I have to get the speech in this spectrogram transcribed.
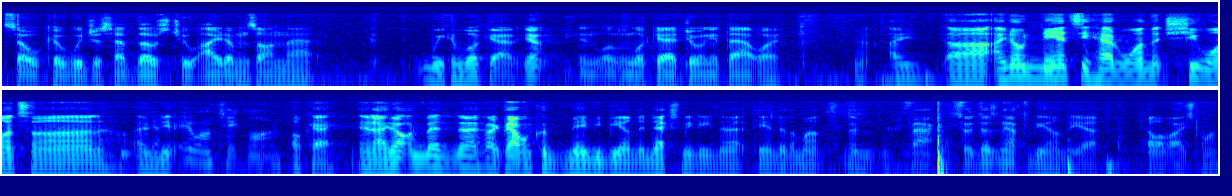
So could we just have those two items on that? We can look at it, yep. And lo- look at doing it that way? I, uh, I know Nancy had one that she wants on. I ne- It won't take long. Okay, and I don't, matter of fact, that one could maybe be on the next meeting at the end of the month, in fact, so it doesn't have to be on the uh, televised one.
